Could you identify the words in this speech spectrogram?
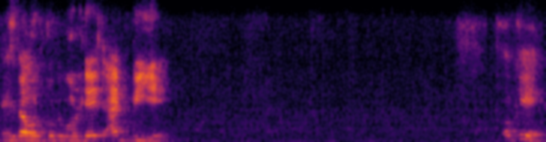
This is the output voltage at VA. Okay.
